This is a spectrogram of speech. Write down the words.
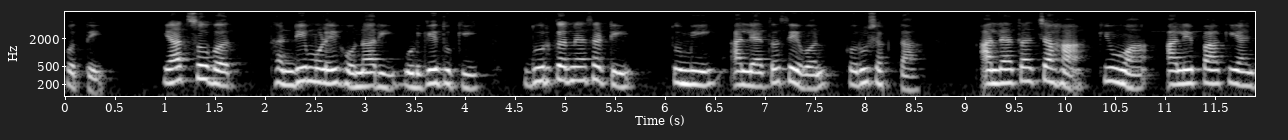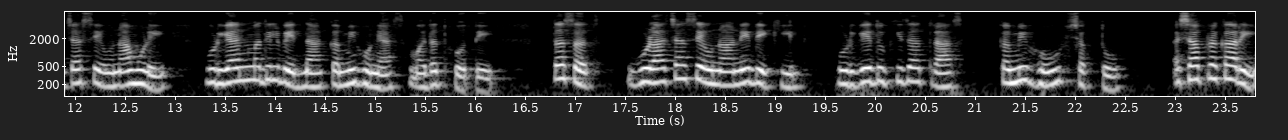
होते. याचसोबत थंडीमुळे होणारी गुडघेदुखी दूर करण्यासाठी तुम्ही आल्याचं सेवन करू शकता. आल्याचा चहा किंवा आलेपाक यांच्या सेवनामुळे गुडघ्यांमधील वेदना कमी होण्यास मदत होते. तसंच गुळाच्या सेवनाने देखील गुडघेदुखीचा त्रास कमी होऊ शकतो. अशा प्रकारे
